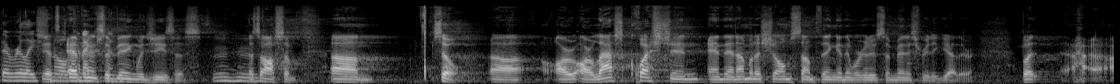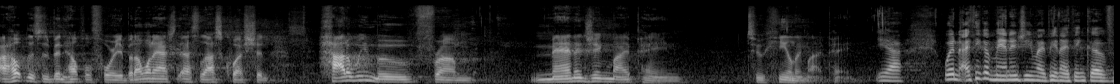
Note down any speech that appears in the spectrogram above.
The It's relational evidence connection. of being with Jesus. That's awesome. Um, so, uh, our, our last question, and then I'm going to show them something, and then we're going to do some ministry together. But I I hope this has been helpful for you. But I want to ask, ask the last question How do we move from managing my pain to healing my pain? Yeah. When I think of managing my pain, I think of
